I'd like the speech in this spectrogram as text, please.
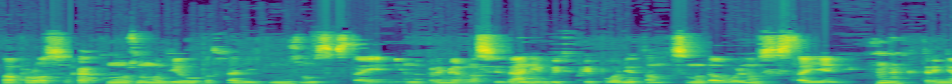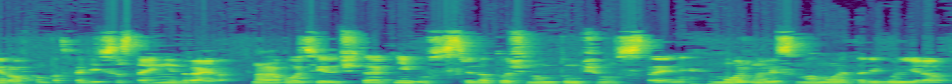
Вопрос. Как к нужному делу подходить в нужном состоянии? Например, на свидании быть в приподнятом самодовольном состоянии. К тренировкам подходить в состоянии драйва. На работе или читая книгу в сосредоточенном вдумчивом состоянии. Можно ли самому это регулировать?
